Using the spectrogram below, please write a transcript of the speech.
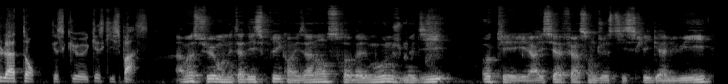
l'attends? Qu'est-ce que, qui se passe? Ah monsieur, mon état d'esprit quand ils annoncent Rebel Moon, je me dis, ok, il a réussi à faire son Justice League à lui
